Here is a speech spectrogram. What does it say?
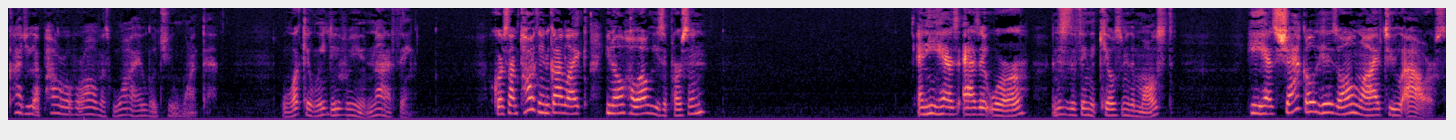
God, you got power over all of us. Why would you want that? What can we do for you? Not a thing. Of course, I'm talking to God like, you know, hello, he's a person. And he has, as it were, and this is the thing that kills me the most, he has shackled his own life to ours.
